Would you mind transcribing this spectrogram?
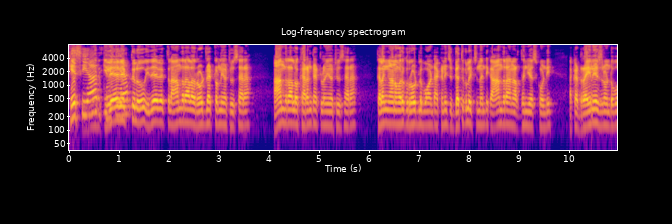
కేసీఆర్ ఇదే వ్యక్తులు ఇదే వ్యక్తులు ఆంధ్రాలో రోడ్లు ఎట్లున్నాయో చూసారా? ఆంధ్రాలో కరెంట్ ఎట్లున్నాయో చూసారా? తెలంగాణ వరకు రోడ్లు బాగుంటాయి అక్కడి నుంచి గతుకులు వచ్చిందంటే ఇక ఆంధ్ర అని అర్థం చేసుకోండి. అక్కడ డ్రైనేజ్లు ఉండవు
